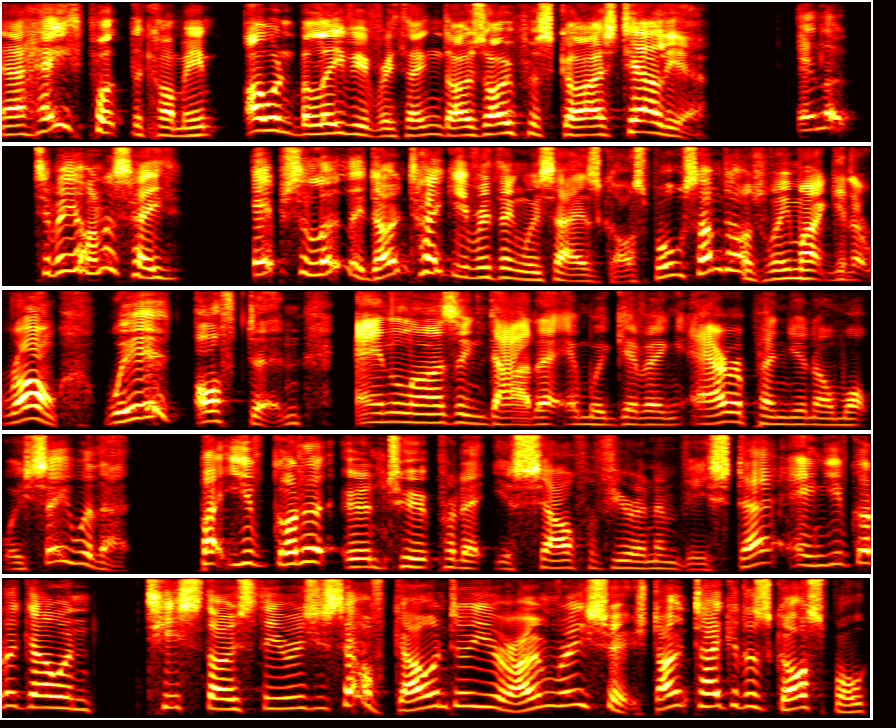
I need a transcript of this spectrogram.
Now, Heath put the comment, I wouldn't believe everything those Opus guys tell you. And look, to be honest, Heath, absolutely don't take everything we say as gospel. Sometimes we might get it wrong. We're often analysing data and we're giving our opinion on what we see with it. But you've got to interpret it yourself if you're an investor, and you've got to go and test those theories yourself. Go and do your own research. Don't take it as gospel.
